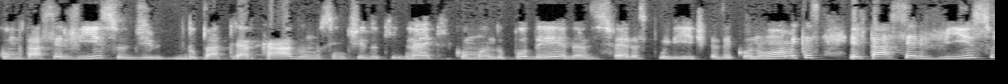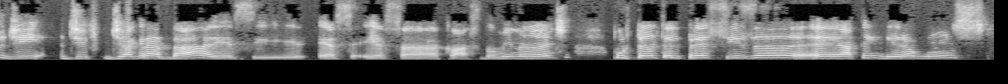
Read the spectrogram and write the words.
como está a serviço de, do patriarcado, no sentido que, né, que comanda o poder das esferas políticas, econômicas, ele está a serviço de, de, de agradar esse, essa, essa classe dominante, portanto, ele precisa é, atender alguns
